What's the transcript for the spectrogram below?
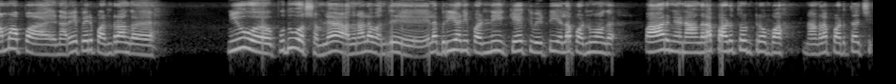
ஆமாப்பா நிறைய பேர் பண்ணுறாங்க நியூ புது வருஷம்ல அதனால் வந்து எல்லாம் பிரியாணி பண்ணி கேக்கு வெட்டி எல்லாம் பண்ணுவாங்க. பாருங்கள் நாங்களாம் படுத்துட்டோம்ப்பா நாங்களாம் படுத்தாச்சு.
